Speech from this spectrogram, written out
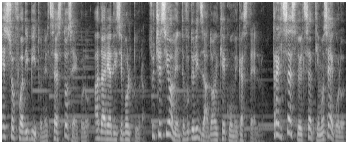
Esso fu adibito nel VI secolo ad area di sepoltura. Successivamente fu utilizzato anche come castello. Tra il VI e il VII secolo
